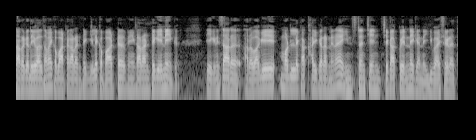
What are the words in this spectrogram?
නරක දේවල් තමයි කපාට කරන්ට් එක ගිහලා කපාට මේ කරන්ට් එක එන එක. ඒක නිසා අර අර වගේ මොඩල් එකක් හයි කරන්නේ නැහැ. ඉන්ස්ටන්ට් චේන්ජ් එකක් වෙන්නේ. ඒ කියන්නේ ඩිවයිස් එකට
